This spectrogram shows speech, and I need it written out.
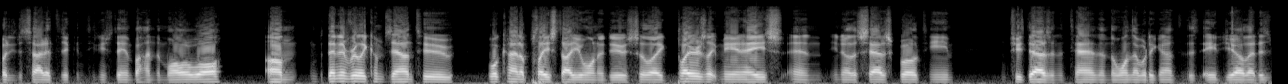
but he decided to continue staying behind the Mauler wall. Um, but then it really comes down to what kind of play style you want to do. So like players like me and Ace, and you know the Status Quo team in 2010, and the one that would have gone to this AGL that has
